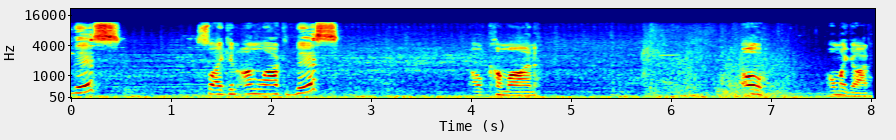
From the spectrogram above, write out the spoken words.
this so I can unlock this. Oh, come on. Oh. Oh my god.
